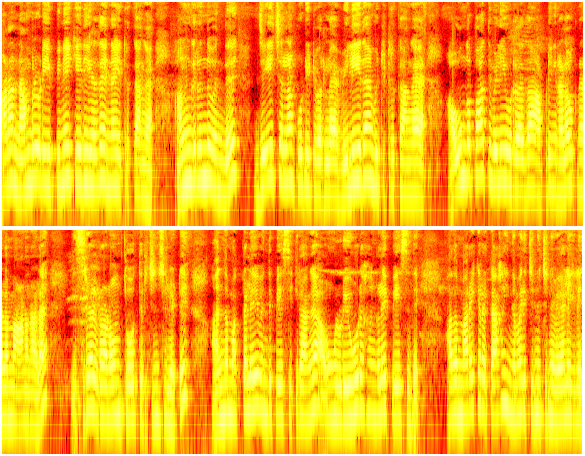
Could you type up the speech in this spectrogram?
ஆனால் நம்மளுடைய பிணைக்கேதிகள் தான் என்ன ஆகிட்டுருக்காங்க அங்கேருந்து வந்து ஜெயிச்செல்லாம் கூட்டிகிட்டு வரல வெளியே தான் விட்டுட்ருக்காங்க அவங்க பார்த்து வெளியே விடுறது தான் அப்படிங்கிற அளவுக்கு நிலைமை ஆனனால இஸ்ரேல் ராணுவம் தோத்துருச்சுன்னு சொல்லிட்டு அந்த மக்களே வந்து பேசிக்கிறாங்க. அவங்களுடைய ஊடகங்களே பேசுது. அதை மறைக்கிறதுக்காக இந்த மாதிரி சின்ன சின்ன வேலைகளை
